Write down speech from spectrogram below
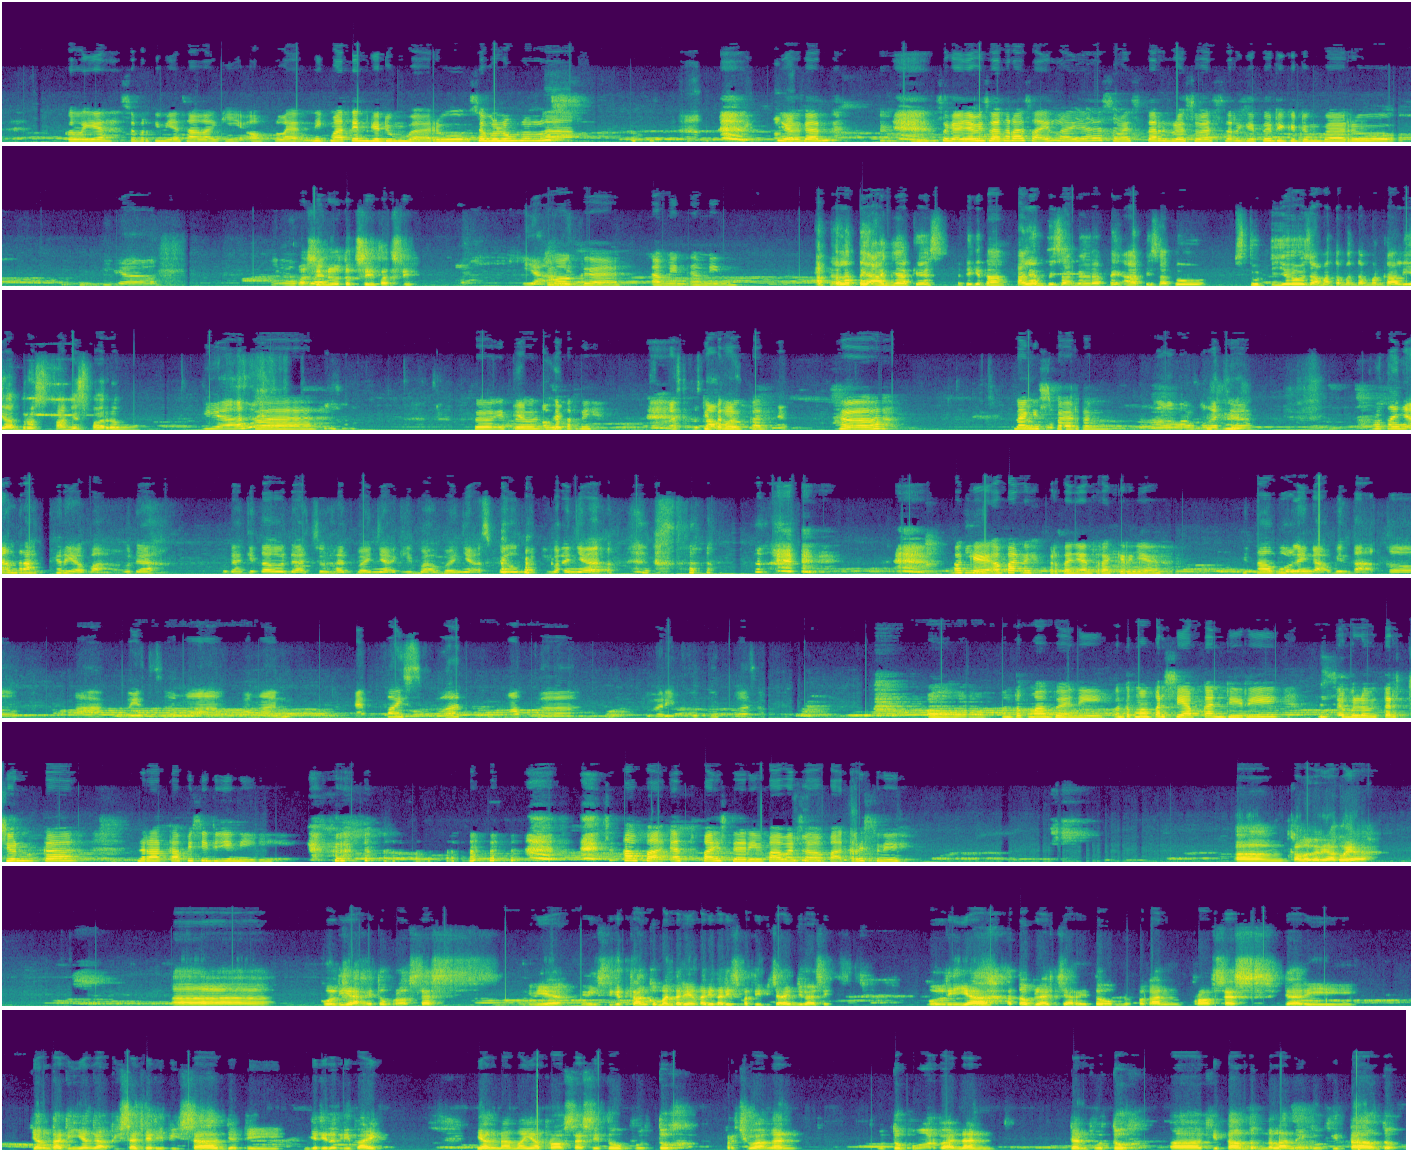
kuliah seperti biasa lagi offline, nikmatin gedung baru sebelum lulus. ya kan? Seenggaknya bisa ngerasain lah ya semester dua semester gitu di gedung baru. Iya. Iya, Pasti buat- nutut sih pasti. Iya, amin. Semoga. Amin amin. Ada lab TA-nya guys. Jadi kita kalian bisa nggarap TA di satu studio sama teman-teman kalian terus nangis bareng. Iya. Wah, Tuh, itu Ya, oh, iya. seperti bersama. Diperlukan. Nangis bareng. Eh, langsung aja. Pertanyaan terakhir ya Pak. Udah udah kita udah curhat banyak, gibah banyak, spill banyak. Oke, apa nih pertanyaan terakhirnya? Kita boleh nggak minta ke Pak Chris sama Paman advice buat maba 2021. Oh, untuk maba nih, untuk mempersiapkan diri sebelum terjun ke neraka VCD ini. Apa advice dari Paman sama Pak Kris nih? Em, kalau dari aku ya, eh, kuliah itu proses ini ya, ini sedikit rangkuman dari yang tadi tadi seperti bicarain juga sih. Kuliah atau belajar itu merupakan proses dari yang tadinya nggak bisa jadi bisa, jadi menjadi lebih baik. Yang namanya proses itu butuh perjuangan, butuh pengorbanan, dan butuh eh, kita untuk menelan ego kita untuk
